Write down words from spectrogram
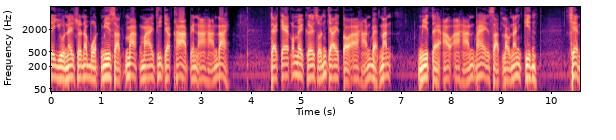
จะอยู่ในชนบทมีสัตว์มากมายที่จะฆ่าเป็นอาหารได้ แต่แกก็ไม่เคยสนใจต่ออาหารแบบนั้น มีแต่เอาอาหารไปให้สัตว์เหล่านั้นกิน เช่น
